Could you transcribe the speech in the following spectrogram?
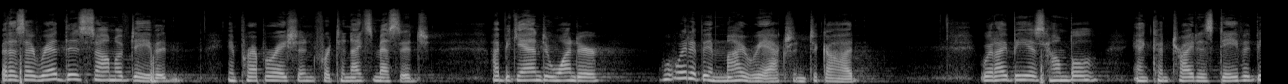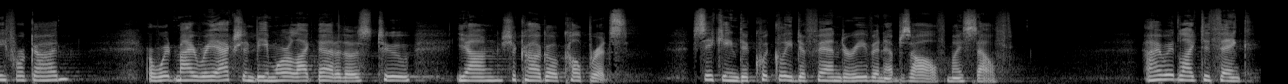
But as I read this Psalm of David in preparation for tonight's message, I began to wonder what would have been my reaction to God? Would I be as humble and contrite as David before God? Or would my reaction be more like that of those two young Chicago culprits seeking to quickly defend or even absolve myself? I would like to think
